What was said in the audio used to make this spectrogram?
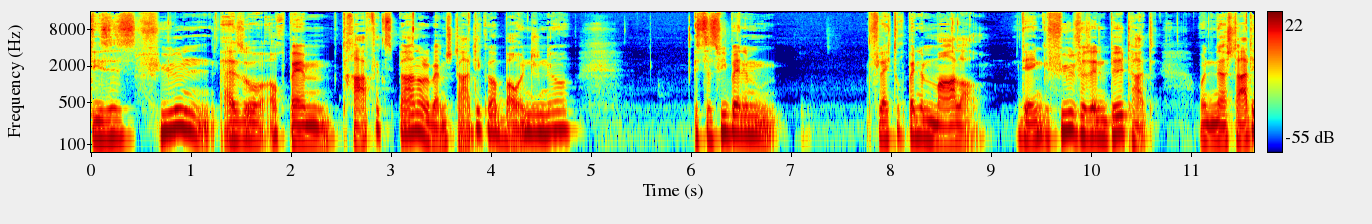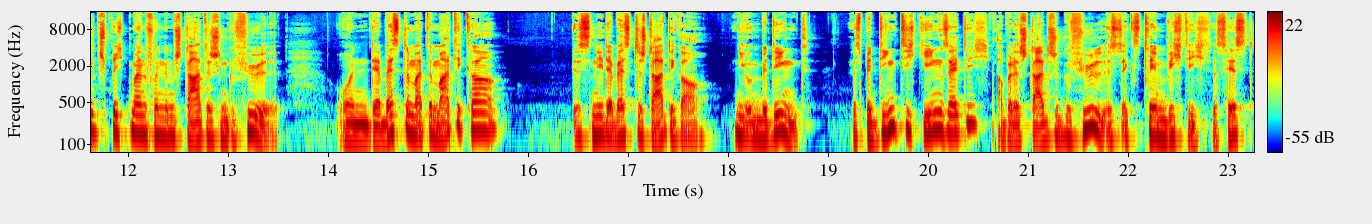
dieses Fühlen, also auch beim Trafixplaner oder beim Statiker, Bauingenieur, ist das wie bei einem, vielleicht auch bei einem Maler, der ein Gefühl für sein Bild hat. Und in der Statik spricht man von einem statischen Gefühl. Und der beste Mathematiker ist nie der beste Statiker. Nie unbedingt. Es bedingt sich gegenseitig, aber das statische Gefühl ist extrem wichtig. Das heißt,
